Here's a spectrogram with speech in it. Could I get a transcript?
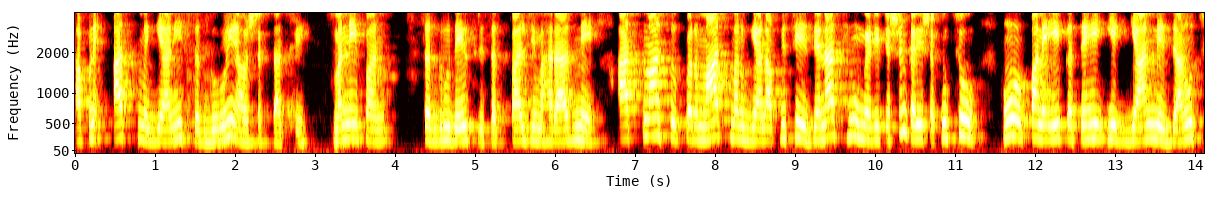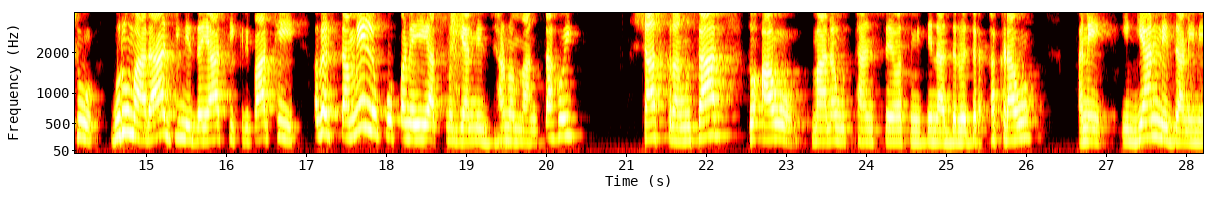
આપણે આત્મજ્ઞાની સદગુરુની આવશ્યકતા છે. મને પણ સદગુરુદેવ શ્રી સતપાલજી મહારાજને આત્મા પરમાત્માનું જ્ઞાન આપ્યું છે. જેનાથી હું મેડિટેશન કરી શકું છું. હું પણ એક એ જ્ઞાનને જાણું છું. ગુરુ મહારાજજીની દયાથી, કૃપાથી, અગર તમે લોકો પણ એ આત્મજ્ઞાનને જાણવા માંગતા હોય શાસ્ત્ર અનુસાર તો આવો માનવ ઉત્થાન સેવા સમિતિના દરવાજા ખખડાવો અને એ જ્ઞાનને જાણીને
